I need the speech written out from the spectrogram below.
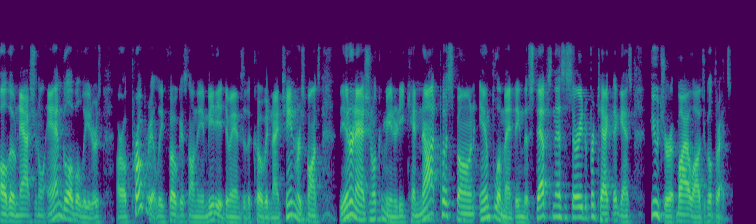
Although national and global leaders are appropriately focused on the immediate demands of the COVID 19 response, the international community cannot postpone implementing the steps necessary to protect against future biological threats.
